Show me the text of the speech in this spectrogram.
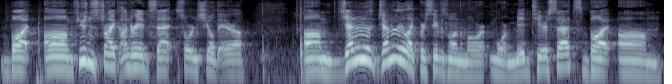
but um, Fusion Strike underrated set, Sword and Shield era. Um, generally, generally like perceived as one of the more more mid tier sets, but um,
